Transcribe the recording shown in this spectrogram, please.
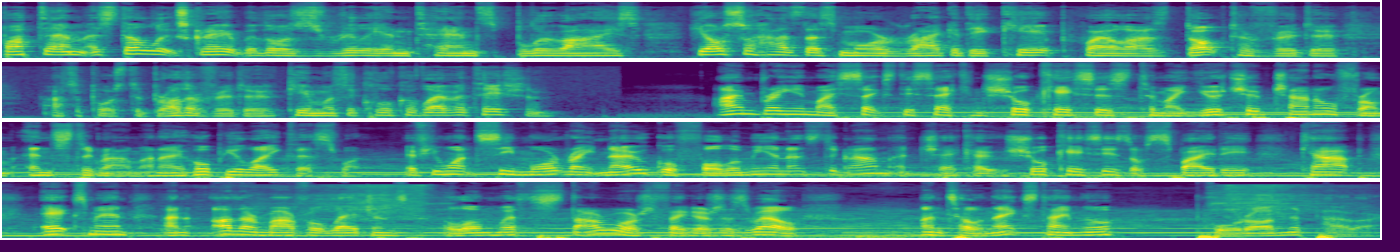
but um, it still looks great with those really intense blue eyes. He also has this more raggedy cape, while as Doctor Voodoo, as opposed to Brother Voodoo, came with a cloak of levitation. I'm bringing my 60 second showcases to my YouTube channel from Instagram, and I hope you like this one. If you want to see more right now, go follow me on Instagram and check out showcases of Spidey, Cap, X Men, and other Marvel legends, along with Star Wars figures as well. Until next time, though, pour on the power.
